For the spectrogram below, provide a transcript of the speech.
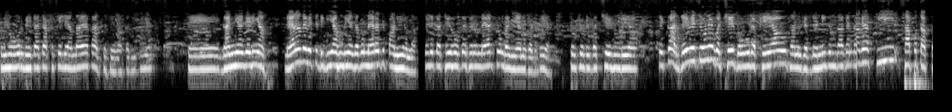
ਕੋਈ ਹੋਰ ਬੇਟਾ ਚੱਕ ਕੇ ਲਿਆਂਦਾ ਆ, ਘਰ 'ਚ ਸੇਵਾ ਕਰੀਦੀ ਆ। ਤੇ ਗਾਈਆਂ ਜਿਹੜੀਆਂ, ਨਹਿਰਾਂ ਦੇ ਵਿੱਚ ਡਿੱਗੀਆਂ ਹੁੰਦੀਆਂ, ਜਦੋਂ ਨਹਿਰਾਂ 'ਚ ਪਾਣੀ ਆਉਂਦਾ, ਜਿਹੜੇ ਇਕੱਠੇ ਹੋ ਕੇ ਫਿਰ ਉਹ ਨਹਿਰ 'ਚੋਂ ਗਾਈਆਂ ਨੂੰ ਕੱਢਦੇ ਆ। ਛੋਟੇ ਛੋਟੇ ਬੱਚੇ ਹੁੰਦੇ ਆ ਤੇ ਘਰ ਦੇ ਵਿੱਚ ਉਹਨੇ ਬੱਚੇ ਦੋ ਰੱਖੇ ਆ, ਉਹ ਸਾਨੂੰ ਛੱਡਣ ਨਹੀਂ ਦਿੰਦਾ, ਕਹਿੰਦਾ ਗਿਆ ਕੀ ਸੱਪ ਤੱਕ?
